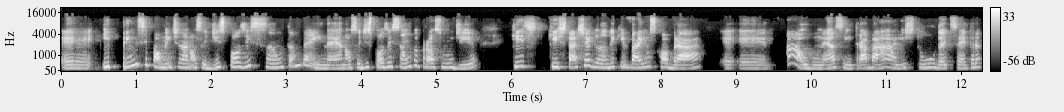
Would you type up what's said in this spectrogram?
é, e principalmente na nossa disposição também, né? A nossa disposição para o próximo dia que, que está chegando e que vai nos cobrar é, é, algo, né? Assim, trabalho, estudo, etc.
